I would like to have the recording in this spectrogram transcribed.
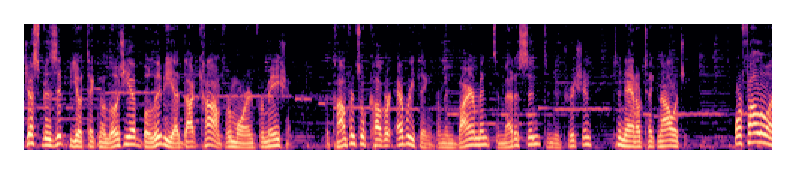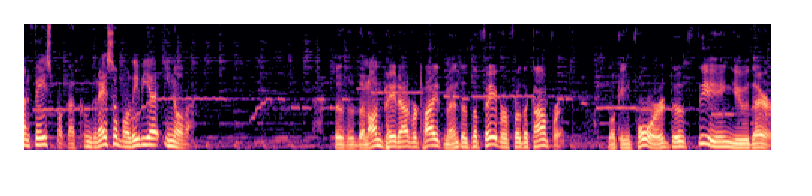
Just visit biotecnologiabolivia.com for more information. The conference will cover everything from environment to medicine to nutrition to nanotechnology. Or follow on Facebook at Congreso Bolivia Innova. This is an unpaid advertisement as a favor for the conference. Looking forward to seeing you there.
